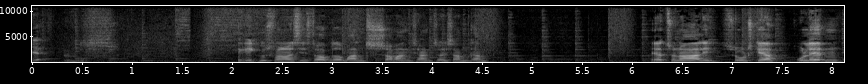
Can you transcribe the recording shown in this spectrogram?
Ja. Jeg kan ikke huske, hvornår jeg sidst oplevede at brænde så mange chancer i samme kamp. Her Tonali, Solskær, rouletten.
